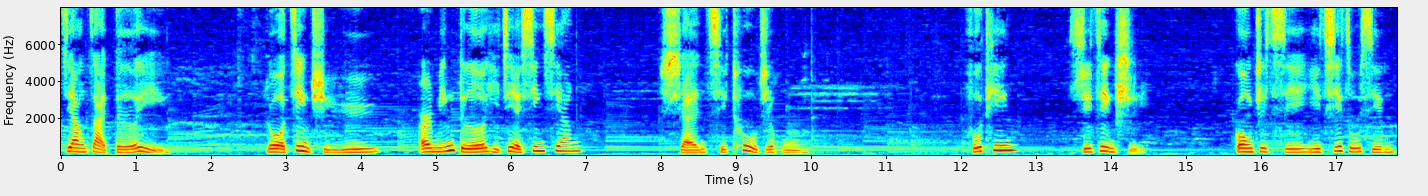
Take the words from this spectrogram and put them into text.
将在德矣。若进取于，而明德以见馨香，神其兔之乎？夫听。”徐敬使，公之其以其足行，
